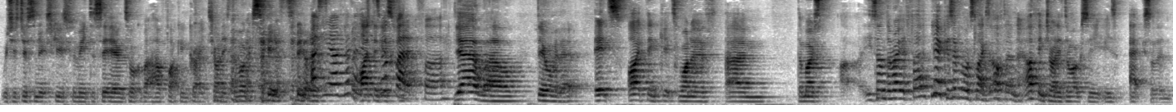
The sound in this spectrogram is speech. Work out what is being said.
which is just an excuse for me to sit here and talk about how fucking great Chinese democracy is. To be honest. you know, I've never I you talk about it before. Yeah, well, deal with it. It's. I think it's one of um, the most. Uh, he's underrated. Fair, yeah, because everyone slags it off, don't they? I think Chinese democracy is excellent.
